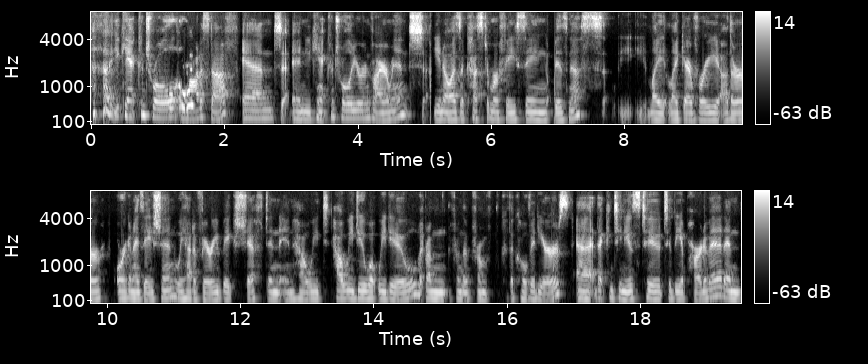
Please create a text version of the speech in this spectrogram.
you can't control a lot of stuff and and you can't control your environment. You know, as a customer facing business, like like every other organization, we had a very big shift in in how we how we do what we do from from the from the COVID years. Uh, that continues to to be a part of it, and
